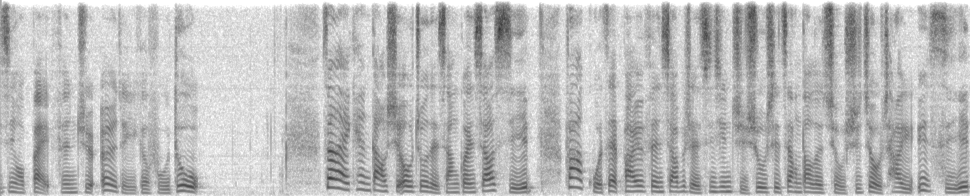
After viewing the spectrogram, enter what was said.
已经有百分之二的一个幅度。再来看到是欧洲的相关消息，法国在八月份消费者信心指数是降到了九十九，差于预期。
